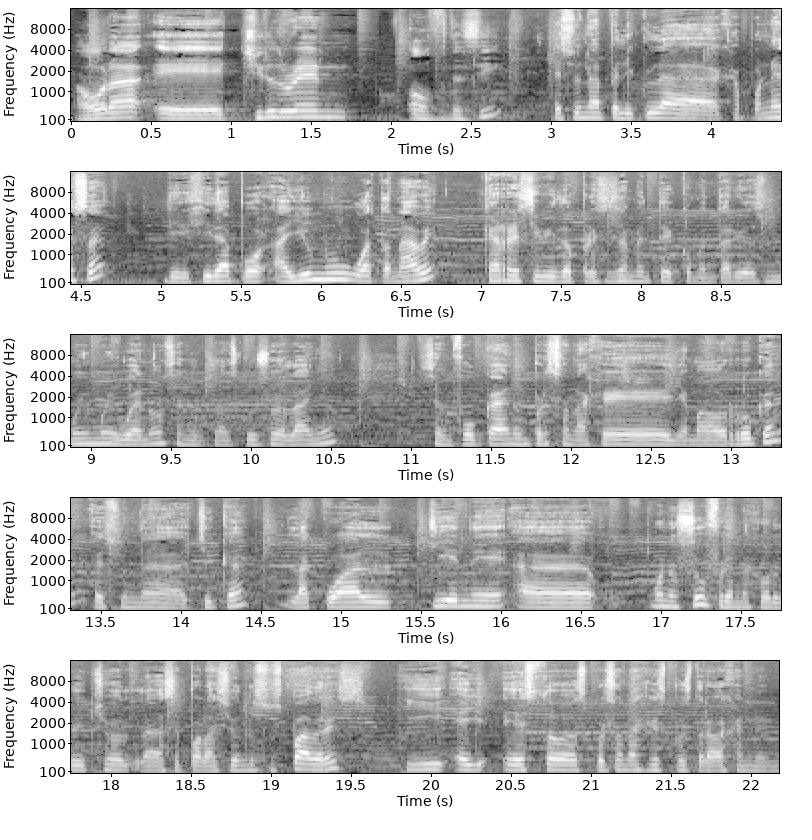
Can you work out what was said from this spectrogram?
Ahora, eh, Children of the Sea. Es una película japonesa dirigida por Ayumu Watanabe, que ha recibido precisamente comentarios muy muy buenos en el transcurso del año. Se enfoca en un personaje llamado Ruka, es una chica la cual tiene, ah, bueno, sufre mejor dicho, la separación de sus padres y estos personajes pues trabajan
